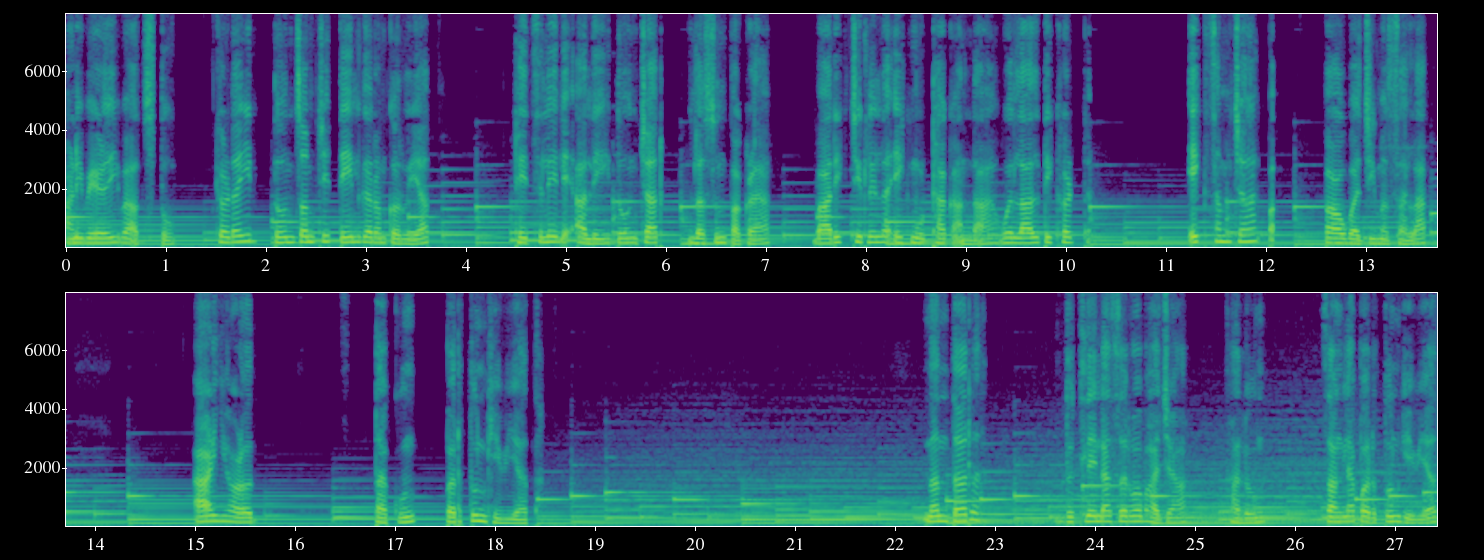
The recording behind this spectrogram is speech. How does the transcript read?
आणि वेळही वाचतो. कढईत दोन चमचे तेल गरम करूयात. ठेचलेले आले दोन चार लसूण पकळ्या बारीक चिरलेला एक मोठा कांदा व लाल तिखट एक चमचा पा- पावभाजी मसाला आणि हळद टाकून परतून घेऊयात. नंतर धुतलेल्या सर्व भाज्या घालून चांगल्या परतून घेऊयात.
